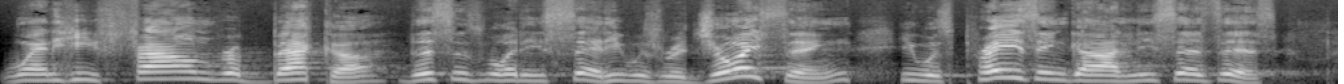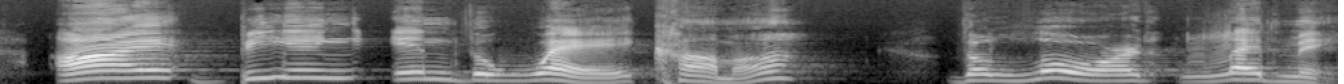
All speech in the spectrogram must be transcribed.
when he found Rebekah, this is what he said. He was rejoicing, he was praising God, and he says this I, being in the way, comma, the Lord led me.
